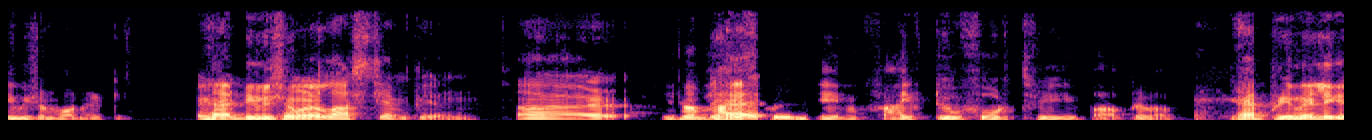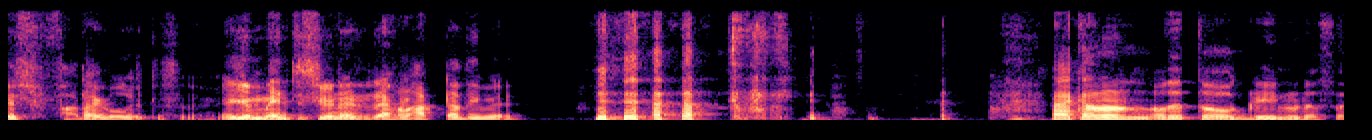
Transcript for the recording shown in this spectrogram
ডিভিশন 1 আর কি। হ্যাঁ ডিভিশন লাস্ট চ্যাম্পিয়ন আর হ্যাঁ। গেম 5 2 4 3 বাপ রে বাপ। হ্যাঁ প্রিমিয়ার লিগে ফাটা গোল হইতেছে। এই যে ম্যানচেস্টার ইউনাইটেড এখন আটটা দিবে। হ্যাঁ কারণ ওদের তো গ্রিনউড আছে।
